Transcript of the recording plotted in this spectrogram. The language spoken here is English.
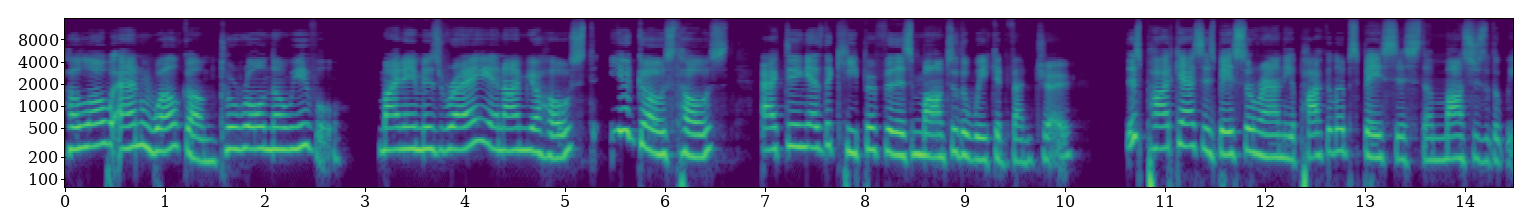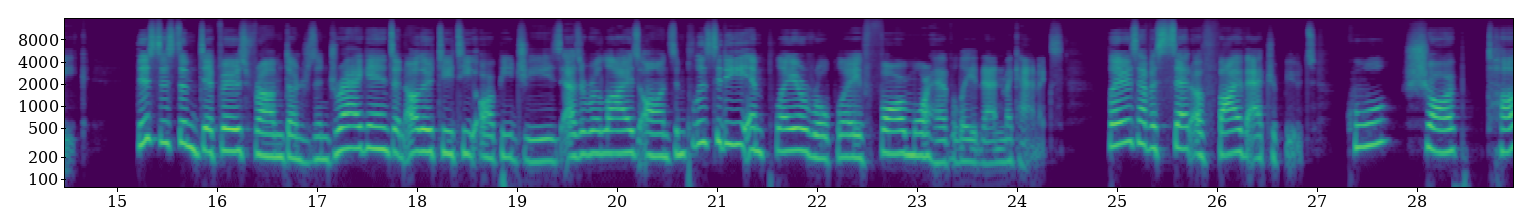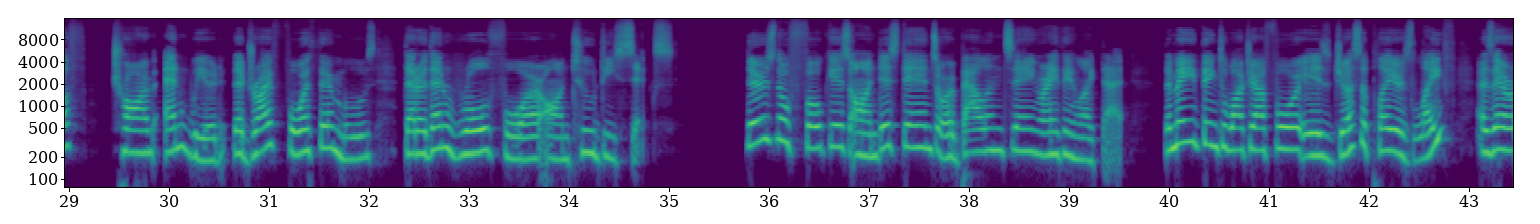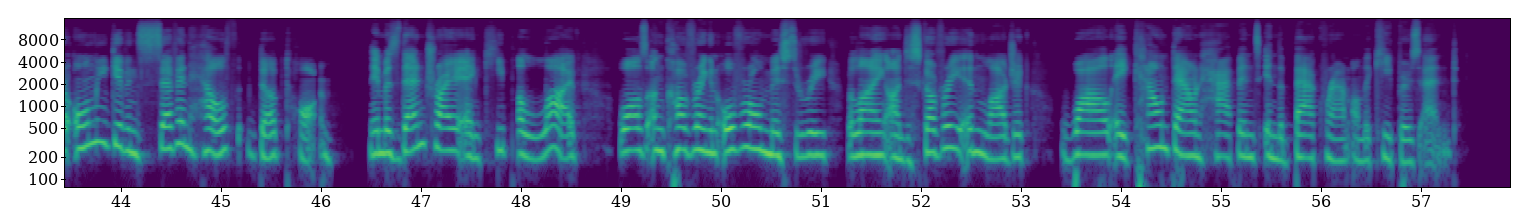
Hello and welcome to Roll No Evil. My name is Ray and I'm your host, your ghost host, acting as the keeper for this Monster of the Week adventure. This podcast is based around the apocalypse based system Monsters of the Week. This system differs from Dungeons and Dragons and other TTRPGs as it relies on simplicity and player roleplay far more heavily than mechanics. Players have a set of five attributes cool, sharp, tough, charm, and weird that drive forth their moves that are then rolled for on 2d6. There is no focus on distance or balancing or anything like that. The main thing to watch out for is just a player's life, as they are only given 7 health dubbed harm. They must then try and keep alive whilst uncovering an overall mystery relying on discovery and logic while a countdown happens in the background on the keeper's end.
